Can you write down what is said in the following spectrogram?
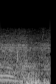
Uhum.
